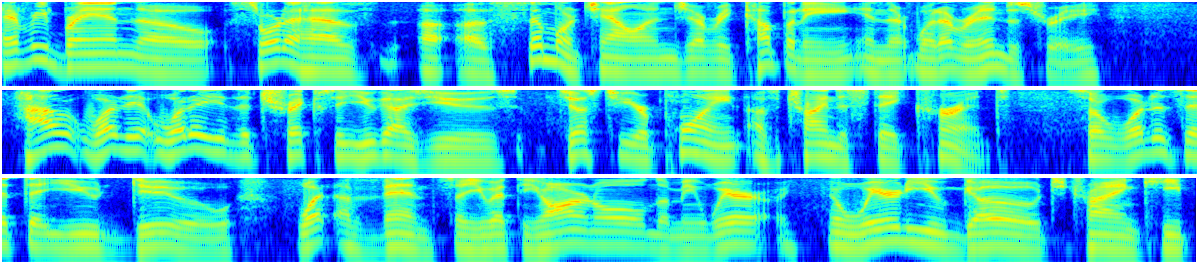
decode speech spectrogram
every brand though sort of has a, a similar challenge. Every company in their whatever industry. How what what are the tricks that you guys use? Just to your point of trying to stay current. So what is it that you do? What events are you at the Arnold? I mean, where you know, where do you go to try and keep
